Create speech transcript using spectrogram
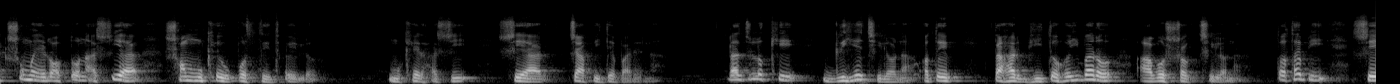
একসময় রতন আসিয়া সম্মুখে উপস্থিত হইল। মুখের হাসি সে আর চাপিতে পারে না। রাজলক্ষ্মী গৃহে ছিল না, অতএব তাহার ভীত হইবারও আবশ্যক ছিল না। তথাপি সে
